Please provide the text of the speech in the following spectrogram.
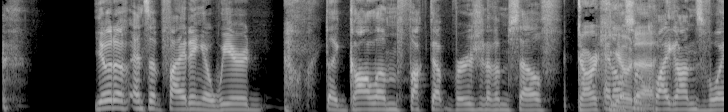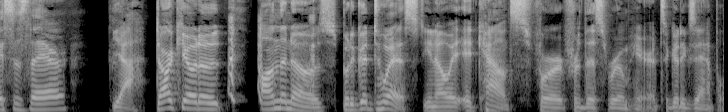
Yoda ends up fighting a weird, like Gollum fucked up version of himself, Dark and also Yoda. Qui Gon's voice is there. yeah, Dark Yoda on the nose, but a good twist. You know, it, it counts for for this room here. It's a good example.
